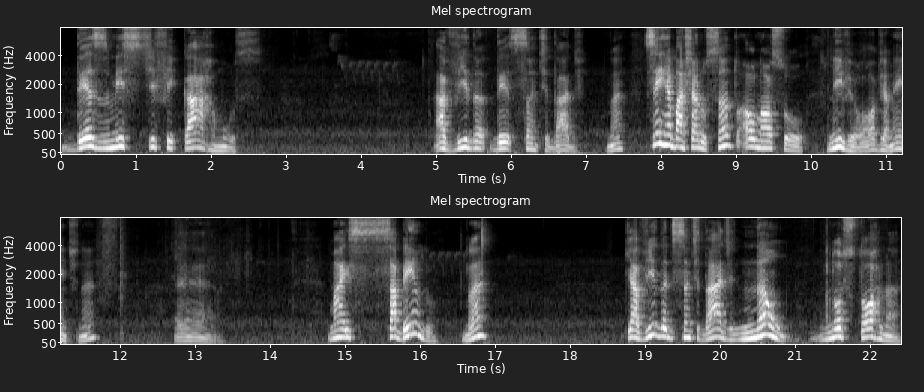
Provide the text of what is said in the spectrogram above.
desmistificarmos a vida de santidade, né? sem rebaixar o santo ao nosso nível, obviamente, né? É, mas sabendo, não é? Que a vida de santidade não nos torna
